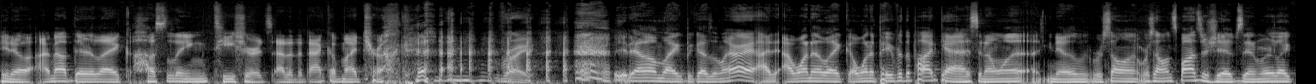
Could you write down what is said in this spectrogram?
you know, I'm out there like hustling T-shirts out of the back of my trunk. right. you know, I'm like because I'm like, all right, I, I want to like I want to pay for the podcast, and I want you know we're selling we're selling sponsorships, and we're like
